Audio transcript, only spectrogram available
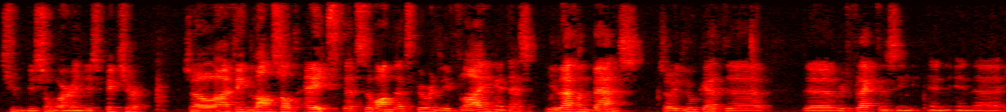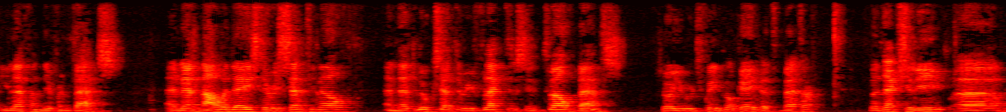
should be somewhere in this picture. So I think Landsat 8, that's the one that's currently flying. It has 11 bands. So it look at the, the reflectance in, in, in uh, 11 different bands. And then nowadays there is Sentinel, and that looks at the reflectance in 12 bands. So you would think, okay, that's better. But actually, uh,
